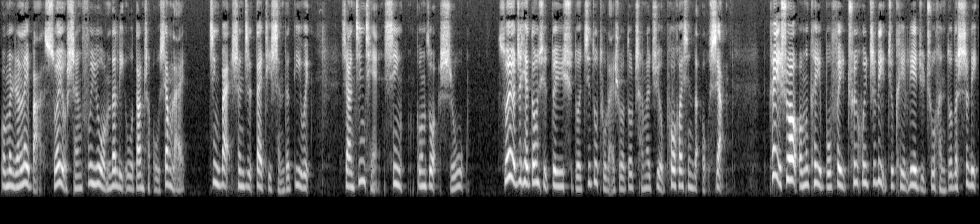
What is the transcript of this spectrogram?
我们人类把所有神赋予我们的礼物当成偶像来敬拜，甚至代替神的地位，像金钱、性、工作、食物，所有这些东西对于许多基督徒来说都成了具有破坏性的偶像。可以说，我们可以不费吹灰之力就可以列举出很多的事例，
